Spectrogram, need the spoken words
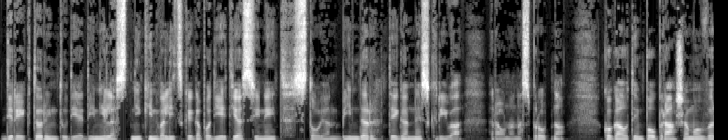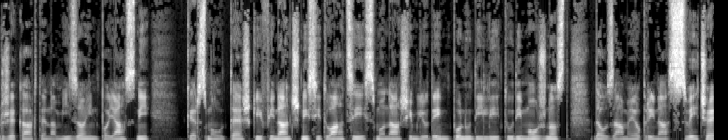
Direktor in tudi edini lastnik invalidskega podjetja Sinet Stojan Binder tega ne skriva, ravno nasprotno. Ko ga o tem povprašamo, vrže karte na mizo in pojasni, ker smo v težki finančni situaciji, smo našim ljudem ponudili tudi možnost, da vzamejo pri nas sveče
